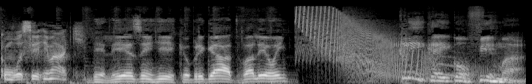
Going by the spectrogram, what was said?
Com você, Rimac. Beleza, Henrique, obrigado, valeu, hein? Clica e confirma.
